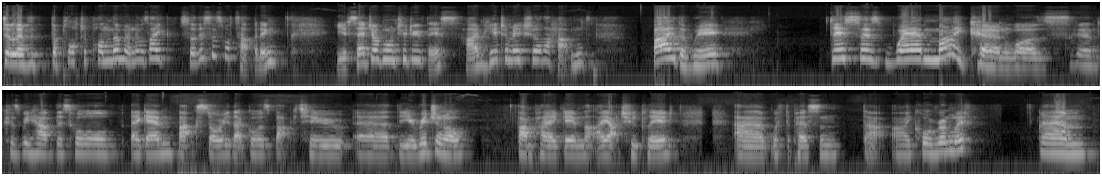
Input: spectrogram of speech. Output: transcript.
delivered the plot upon them. And I was like, so this is what's happening. You've said you're going to do this. I'm here to make sure that happens. By the way, this is where my Caern was. Because we have this whole, again, backstory that goes back to uh, the original vampire game that I actually played uh, with the person that I co run with um,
